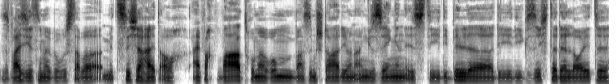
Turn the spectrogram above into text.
das weiß ich jetzt nicht mehr bewusst, aber mit Sicherheit auch einfach wahr drumherum, was im Stadion an Gesängen ist, die, die Bilder, die, die Gesichter der Leute.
